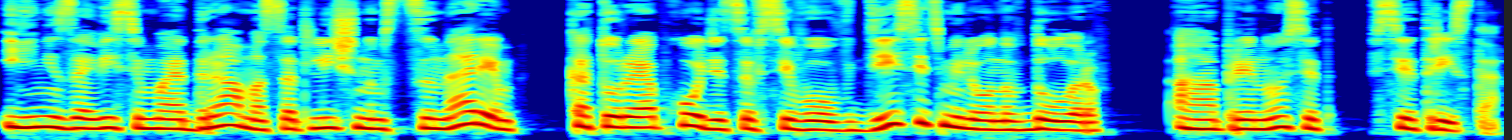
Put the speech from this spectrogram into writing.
и независимая драма с отличным сценарием, который обходится всего в 10 миллионов долларов, а приносит все 300.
